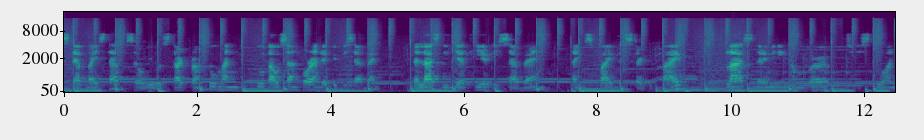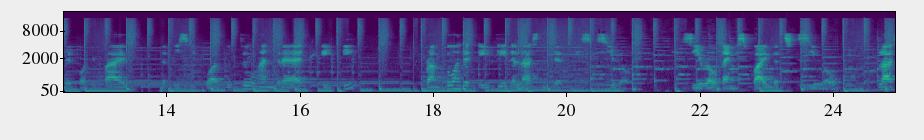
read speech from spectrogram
step by step, so we will start from 2,457. The last digit here is 7 times 5, that's 35, plus the remaining number, which is 245, that is equal to 280 from 280, the last digit is 0. 0 times 5, that's 0. Plus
